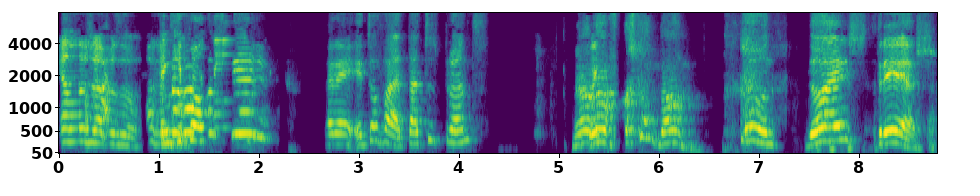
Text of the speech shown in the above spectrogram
Ela já vazou. Olha, Então aqui vá para o fazer. Espera aí, então vá, está tudo pronto? Não, Oi? não, faz countdown. Um, dois, três.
